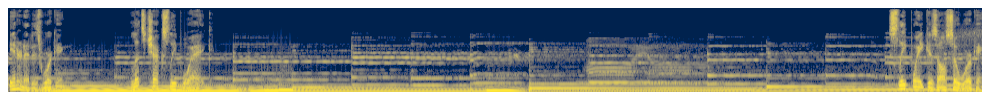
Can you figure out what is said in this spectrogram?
Internet is working. Let's check sleep wake. Sleep wake is also working.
